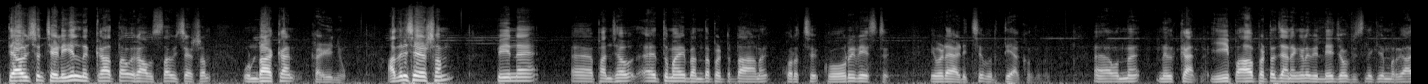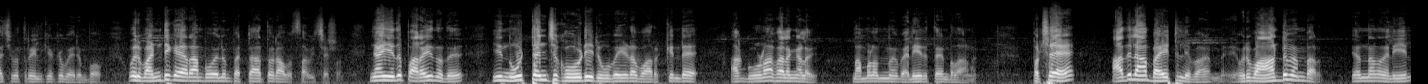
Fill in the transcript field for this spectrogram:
അത്യാവശ്യം ചെളിയിൽ നിൽക്കാത്ത ഒരു അവസ്ഥാവിശേഷം ഉണ്ടാക്കാൻ കഴിഞ്ഞു. അതിനുശേഷം പിന്നെ പഞ്ചായത്തുമായി ബന്ധപ്പെട്ടിട്ടാണ് കുറച്ച് കോറി വേസ്റ്റ് ഇവിടെ അടിച്ച് വൃത്തിയാക്കുന്നത്. ഒന്ന് നിൽക്കാൻ. ഈ പാവപ്പെട്ട ജനങ്ങൾ വില്ലേജ് ഓഫീസിലേക്കും മൃഗാശുപത്രിയിലേക്കൊക്കെ വരുമ്പോൾ ഒരു വണ്ടി കയറാൻ പോലും പറ്റാത്ത ഒരു അവസ്ഥ വിശേഷം. ഞാൻ ഇത് പറയുന്നത് ഈ നൂറ്റഞ്ച് കോടി രൂപയുടെ വർക്കിന്റെ ആ ഗുണഫലങ്ങൾ നമ്മളൊന്ന് വിലയിരുത്തേണ്ടതാണ്. പക്ഷേ അതിൽ ആ ബൈറ്റിൽ ഒരു വാർഡ് മെമ്പർ എന്ന നിലയിൽ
